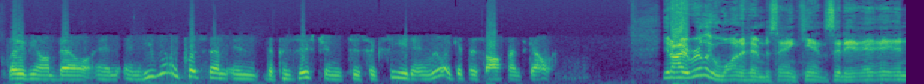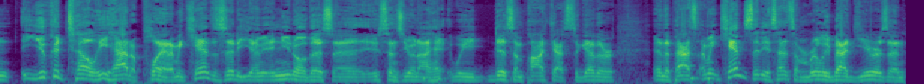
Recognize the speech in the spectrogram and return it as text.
Le'Veon Bell, and, and he really puts them in the position to succeed and really get this offense going. You know, I really wanted him to stay in Kansas City, and you could tell he had a plan. I mean, Kansas City, and you know this uh, since you and I we did some podcasts together in the past. I mean, Kansas City has had some really bad years, and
